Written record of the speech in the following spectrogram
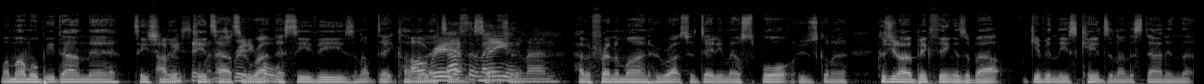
My mum will be down there teaching the sick, kids man. how to really write cool. their CVs and update cover Oh, letters. really? That's That's amazing. amazing, man. Have a friend of mine who writes for Daily Mail Sport who's gonna because you know a big thing is about giving these kids an understanding that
